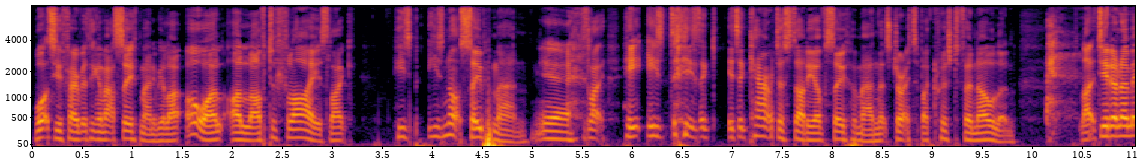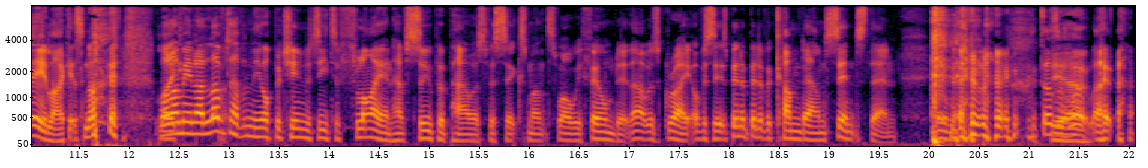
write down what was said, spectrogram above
"What's your favorite thing about Superman?" He'd be like, "Oh, I, I love to fly." It's like he's he's not Superman. Yeah. He's like he he's he's a, it's a character study of Superman that's directed by Christopher Nolan. Like, do you know what I mean? Like, it's not. Well, I mean, I loved having the opportunity to fly and have superpowers for six months while we filmed it. That was great. Obviously, it's been a bit of a come down since then. You know, it doesn't Yeah. work like that.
